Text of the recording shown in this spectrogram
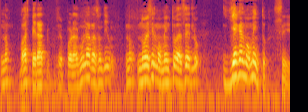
no, voy a esperar. Por alguna razón digo, no, no es el momento de hacerlo. Y llega el momento. Sí.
